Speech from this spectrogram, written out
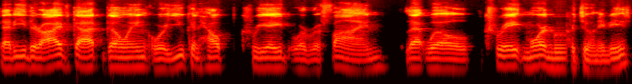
that either I've got going or you can help create or refine that will create more opportunities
